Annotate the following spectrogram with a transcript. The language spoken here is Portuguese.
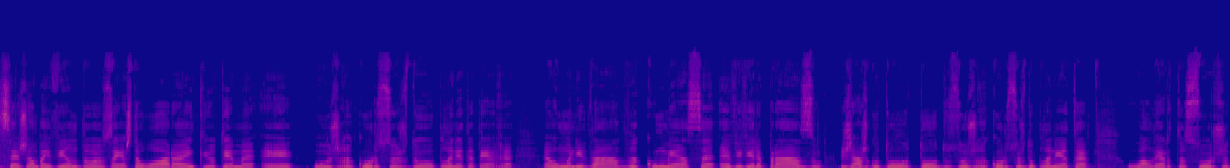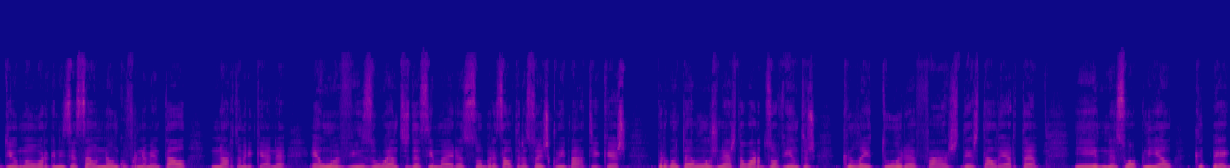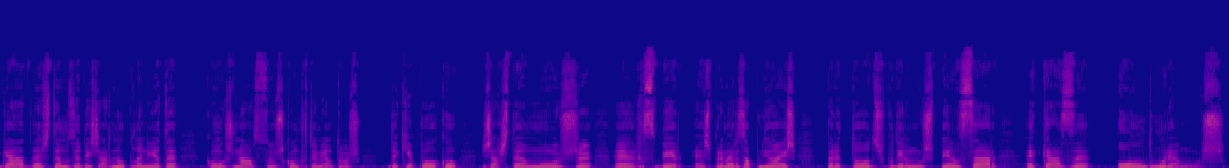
Sejam bem-vindos a esta hora em que o tema é os recursos do planeta Terra. A humanidade começa a viver a prazo. Já esgotou todos os recursos do planeta. O alerta surge de uma organização não governamental norte-americana. É um aviso antes da cimeira sobre as alterações climáticas. Perguntamos nesta hora dos ouvintes que leitura faz deste alerta e, na sua opinião, que pegada estamos a deixar no planeta com os nossos comportamentos. Daqui a pouco já estamos a receber as primeiras opiniões para todos podermos pensar a casa onde moramos.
